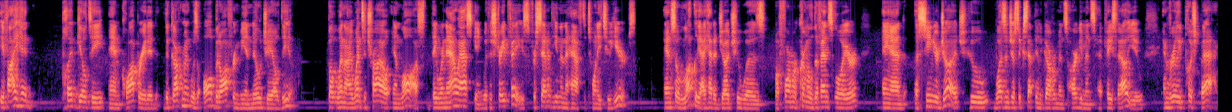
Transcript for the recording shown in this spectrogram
If I had pled guilty and cooperated, the government was all but offering me a no jail deal. But when I went to trial and lost, they were now asking with a straight face for 17 and a half to 22 years. And so luckily I had a judge who was a former criminal defense lawyer and a senior judge who wasn't just accepting the government's arguments at face value and really pushed back.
